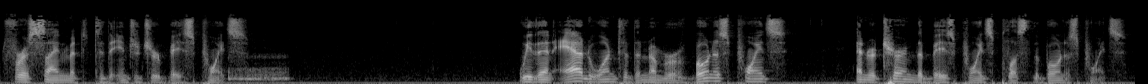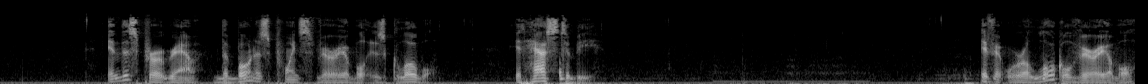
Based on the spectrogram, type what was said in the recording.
for assignment to the integer base points. We then add 1 to the number of bonus points and return the base points plus the bonus points. In this program, the bonus points variable is global. It has to be. If it were a local variable,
